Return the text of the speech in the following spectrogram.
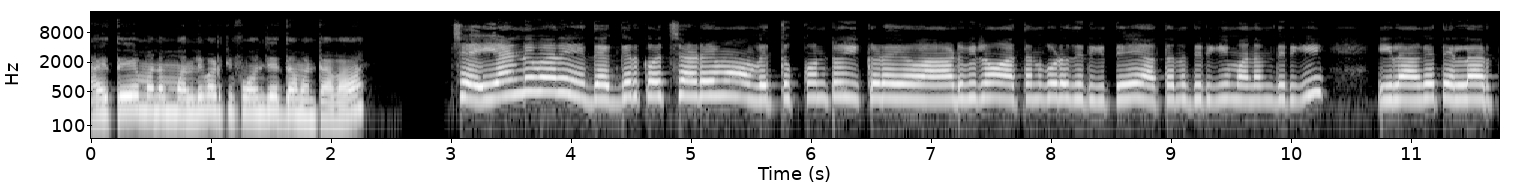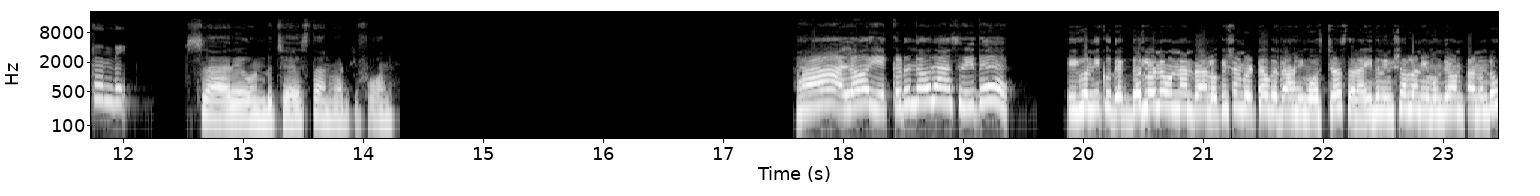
అయితే మనం మళ్ళీ వాడికి ఫోన్ చేద్దామంటావా? చెయ్యండి మరి. దగ్గరకు వచ్చాడేమో వెతుక్కుంటూ ఇక్కడ అడవిలో అతను కూడా తిరిగితే అతను తిరిగి మనం తిరిగి ఇలాగే తెల్లారుతుంది. సరే ఉండు. చేస్తాను వాడికి ఫోన్. హలో ఎక్కడున్నావురా శ్రీధర్ ఇగో నీకు దగ్గరలోనే ఉన్నాను రా. లొకేషన్ పెట్టావు కదా. నీకు వచ్చేస్తాను. ఐదు నిమిషాల్లో నీ ముందే ఉంటాను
